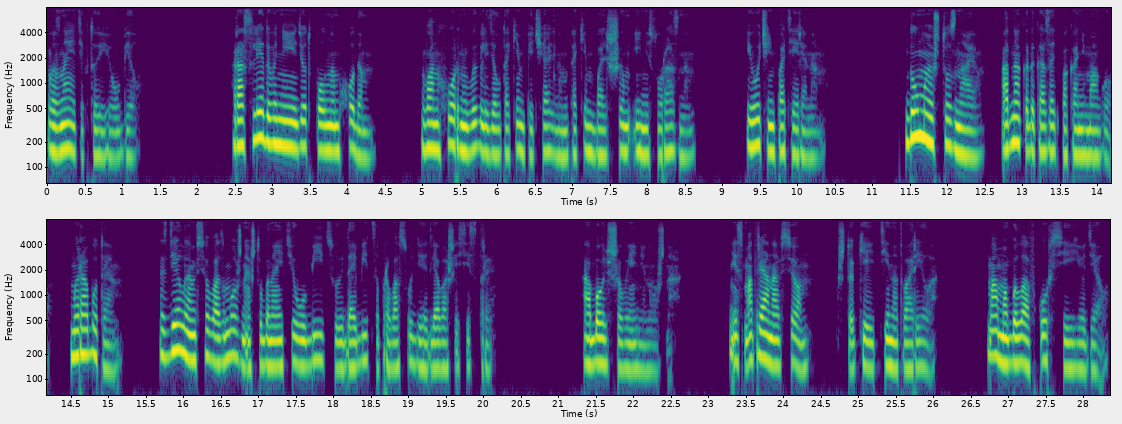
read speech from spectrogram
Вы знаете, кто ее убил? Расследование идет полным ходом. Ван Хорн выглядел таким печальным, таким большим и несуразным, и очень потерянным. Думаю, что знаю, однако доказать пока не могу. Мы работаем. Сделаем все возможное, чтобы найти убийцу и добиться правосудия для вашей сестры. А большего и не нужно. Несмотря на все, что Кейти натворила, мама была в курсе ее дел,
